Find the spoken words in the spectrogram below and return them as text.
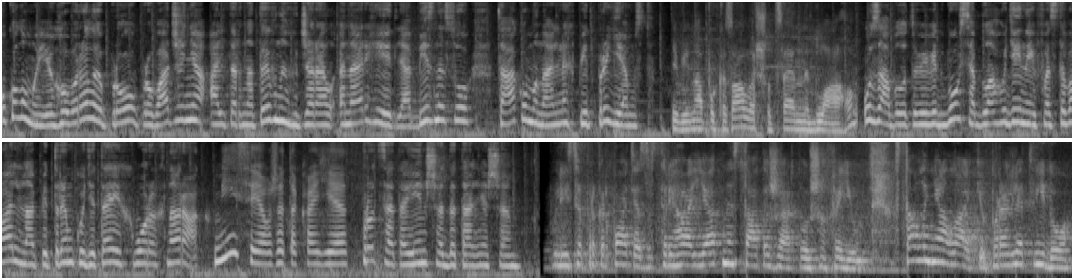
У Коломиї говорили про впровадження альтернативних джерел енергії для бізнесу та комунальних підприємств. Війна показала, що це не благо. У Заболотові відбувся благодійний фестиваль на підтримку дітей хворих на рак. Місія вже така є. Про це та інше детальніше. Поліція Прикарпаття застерігає, як не стати жертвою шахраїв. Ставлення лайків, перегляд відео,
